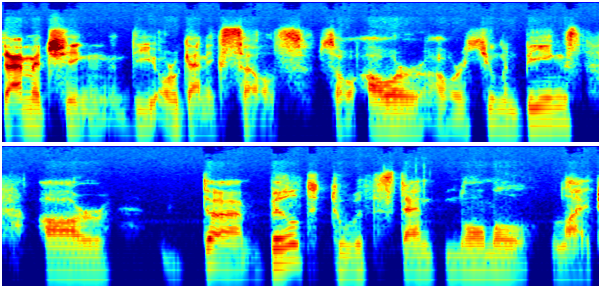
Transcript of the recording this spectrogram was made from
damaging the organic cells. So our our human beings are uh, built to withstand normal light.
